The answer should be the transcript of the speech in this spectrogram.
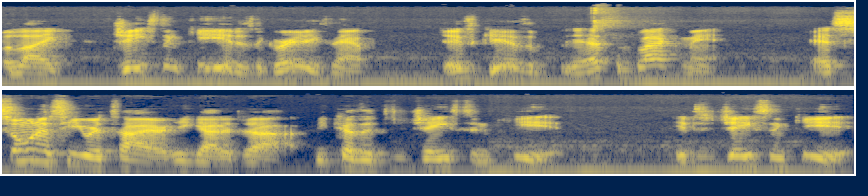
But like Jason Kidd is a great example. Jason Kidd that's a black man. As soon as he retired, he got a job because it's Jason Kidd. It's Jason Kidd.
